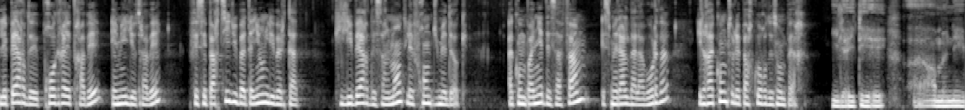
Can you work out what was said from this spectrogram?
Le père de Progrès Trabé, Emilio Trabé, faisait partie du bataillon Libertad, qui libère des Allemands les fronts du Médoc. Accompagné de sa femme, Esmeralda Laborda, il raconte le parcours de son père. Il a été euh, emmené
